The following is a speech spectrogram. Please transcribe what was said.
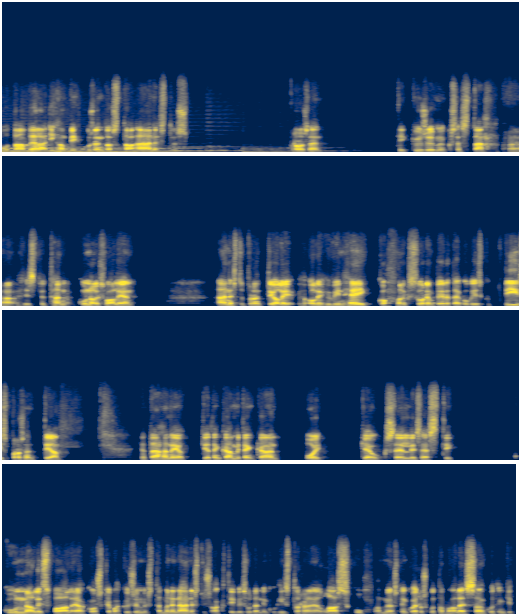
Puhutaan vielä ihan pikkusen tuosta äänestysprosentti kysymyksestä. Siis nythän kunnallisvaalien äänestysprosentti oli, oli hyvin heikko, oliko suurin piirtein kuin 55 prosenttia, ja tämähän ei ole tietenkään mitenkään poikkeuksellisesti kunnallisvaaleja koskeva kysymys, tämmöinen äänestysaktiivisuuden niin kuin historiallinen lasku, vaan myös niin kuin eduskuntavaaleissa on kuitenkin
